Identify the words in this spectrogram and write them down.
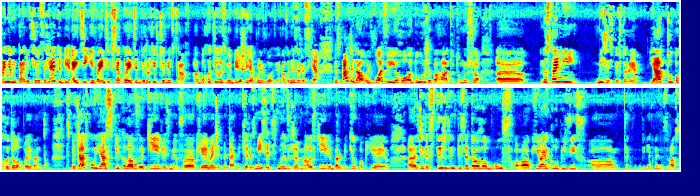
Питання Наталі: чи вистачає тобі it івентів всякої it двіжухи в Чернівцях? Або хотілося б більше, як у Львові? А вони зараз є. Насправді, да, у Львові його дуже багато, тому що е, останній місяць-півтори я тупо ходила по івентам. Спочатку я спікала в Києві в QA Magic Meetup. Через місяць ми вже мали в Києві барбекю по QA. Е, Через тиждень після того був е, QA клуб Львів. Е, Як, він називався?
